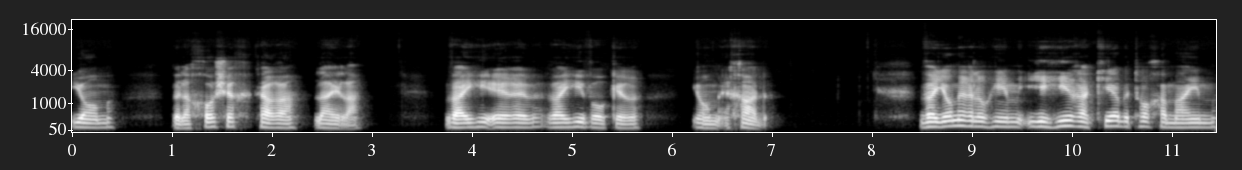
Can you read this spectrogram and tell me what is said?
יום, ולחושך קרא לילה. ויהי ערב, ויהי בוקר, יום אחד. ויאמר אלוהים, יהי רקיע בתוך המים,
